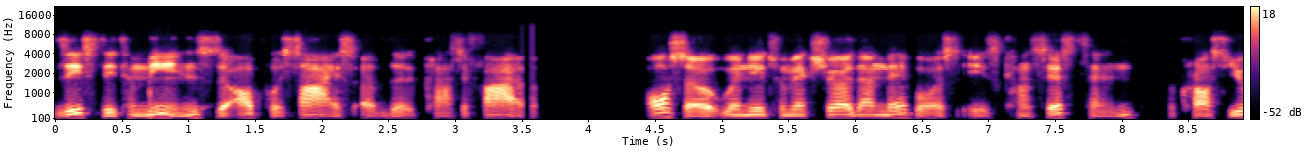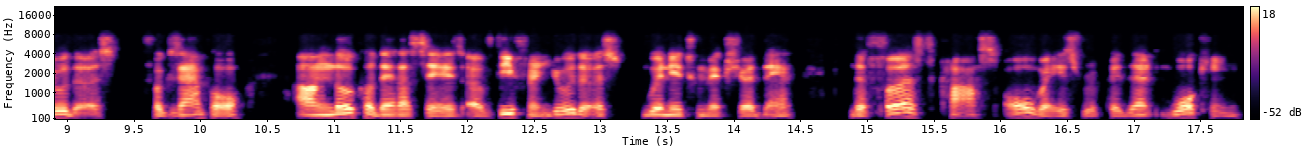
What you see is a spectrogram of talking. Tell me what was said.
This determines the output size of the classifier. Also, we need to make sure that labels is consistent across users. For example, on local datasets of different users, we need to make sure that the first class always represent walking.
